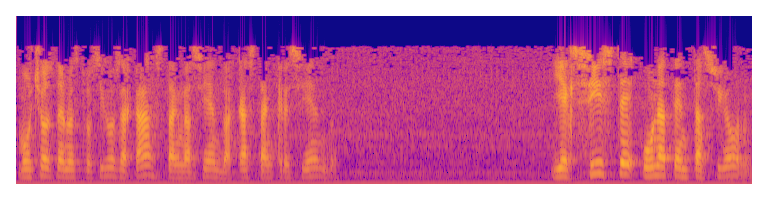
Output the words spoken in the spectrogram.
Muchos de nuestros hijos acá están naciendo, acá están creciendo. Y existe una tentación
